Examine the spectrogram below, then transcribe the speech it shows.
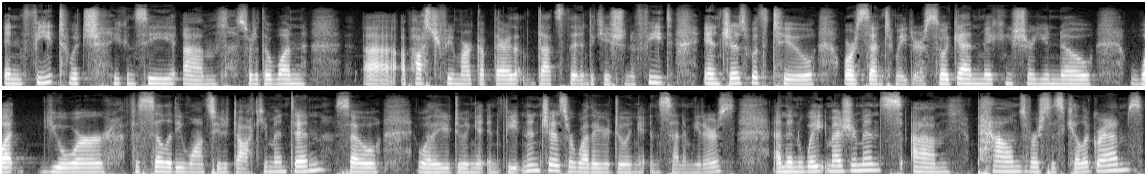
in feet, which you can see um, sort of the one uh, apostrophe mark up there, that, that's the indication of feet, inches with two, or centimeters. So again, making sure you know what your facility wants you to document in. So whether you're doing it in feet and inches or whether you're doing it in centimeters. And then weight measurements, um, pounds versus kilograms.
